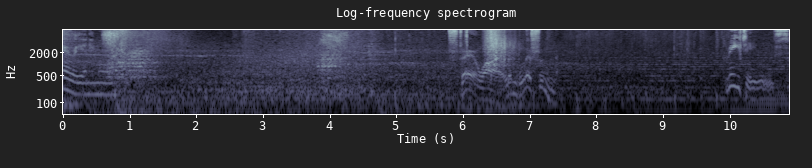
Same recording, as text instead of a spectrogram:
Carry anymore. Stay a while and listen. Greetings.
